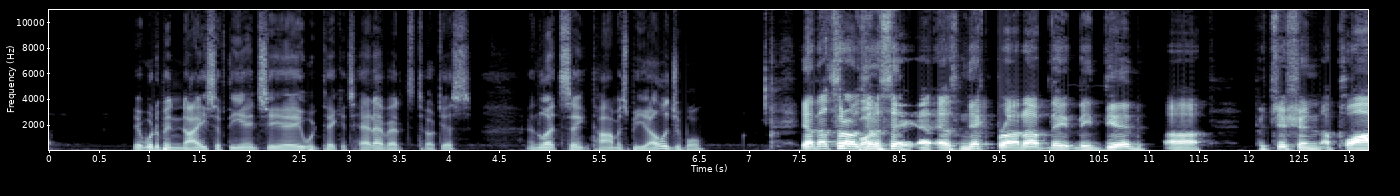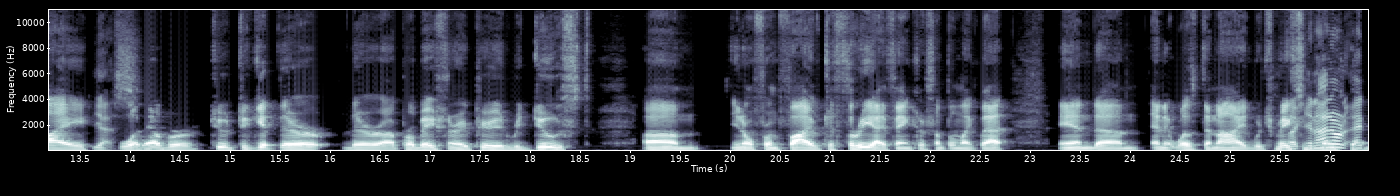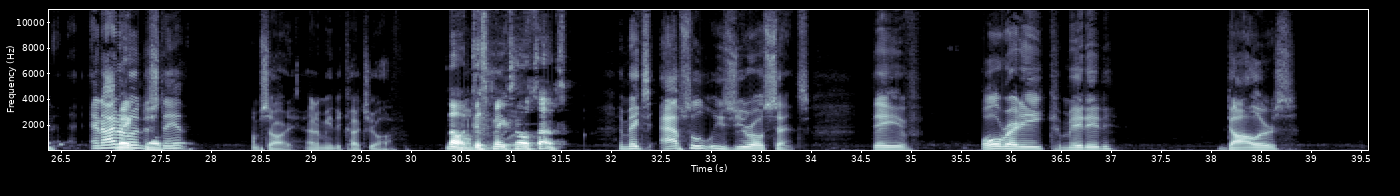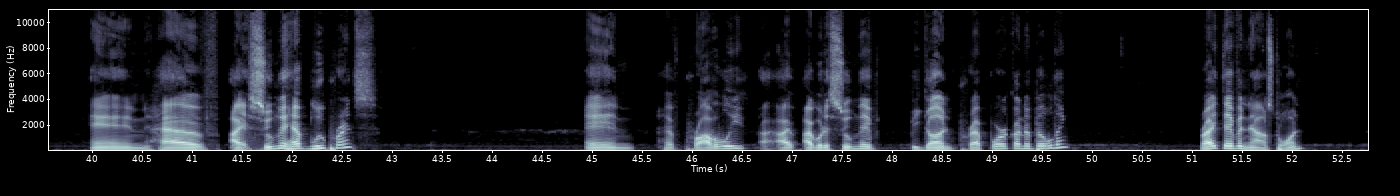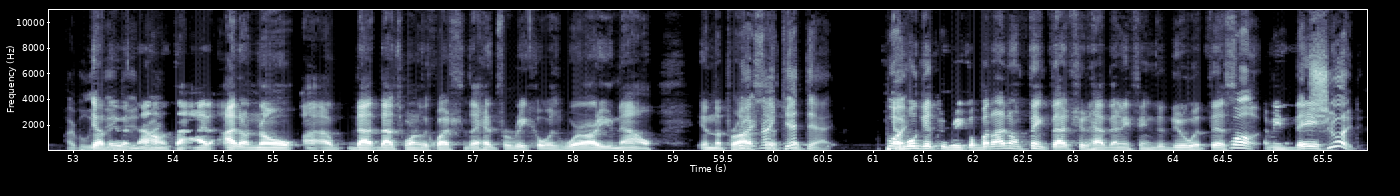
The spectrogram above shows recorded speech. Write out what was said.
It would have been nice if the NCAA would take its head out of its tuchus and let St. Thomas be eligible. Yeah, that's what I was going to say. As Nick brought up, they they did uh, petition, apply, Yes. whatever to to get their their uh, probationary period reduced. Um, you know, from five to three, I think, or something like that. and um, and it was denied, which makes Like, and no I don't sense. and, and I don't no understand. sense. I'm sorry, I didn't mean to cut you off. No, make makes no sense. It makes absolutely zero sense. They've already committed dollars and have I assume they have blueprints and have probably I, I would assume they've begun prep work on a building. Right? They've announced one. I believe Yeah, they they've did, right? announced. I I don't know. I, that that's one of the questions I had for Rico was where are you now in the Right, process? and I get that. and we'll get to Rico, but I don't think that should have anything to do with this. well, I mean, they should.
